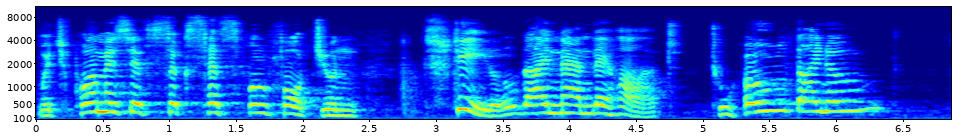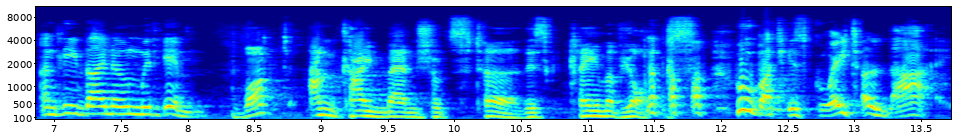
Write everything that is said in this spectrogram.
which promiseth successful fortune, steel thy manly heart to hold thine own and leave thine own with him. What unkind man should stir this claim of yours? Who but his greater lie?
